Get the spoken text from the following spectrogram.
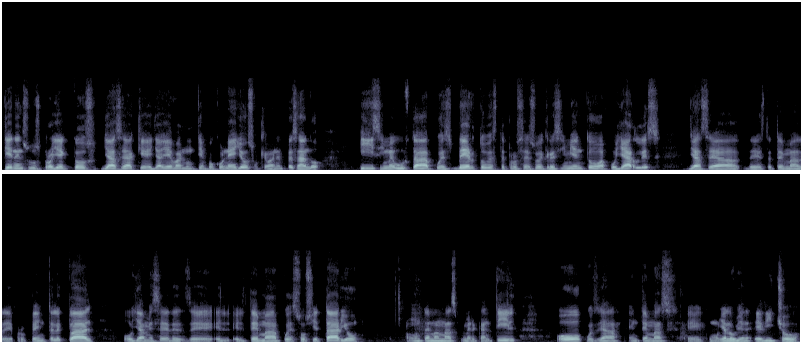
tienen sus proyectos, ya sea que ya llevan un tiempo con ellos o que van empezando. Y sí me gusta pues ver todo este proceso de crecimiento, apoyarles, ya sea de este tema de propiedad intelectual o llámese desde el, tema pues societario, un tema más mercantil o pues ya en temas, eh, como ya lo he dicho,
